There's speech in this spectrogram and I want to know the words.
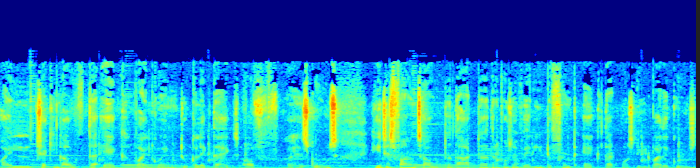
while checking out the egg, while going to collect the eggs of uh, his goose, he just found out that uh, there was a very different egg that was laid by the goose.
